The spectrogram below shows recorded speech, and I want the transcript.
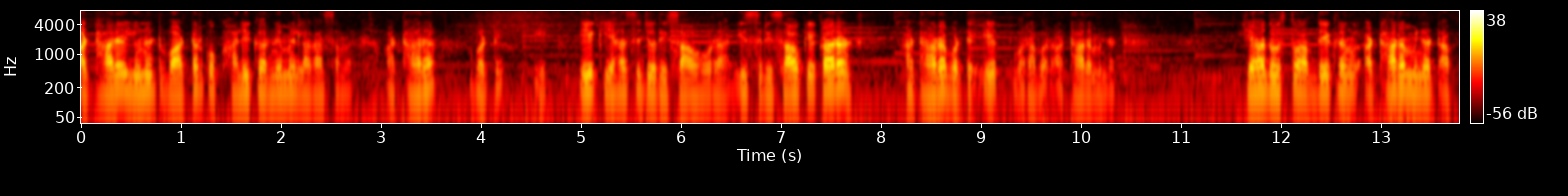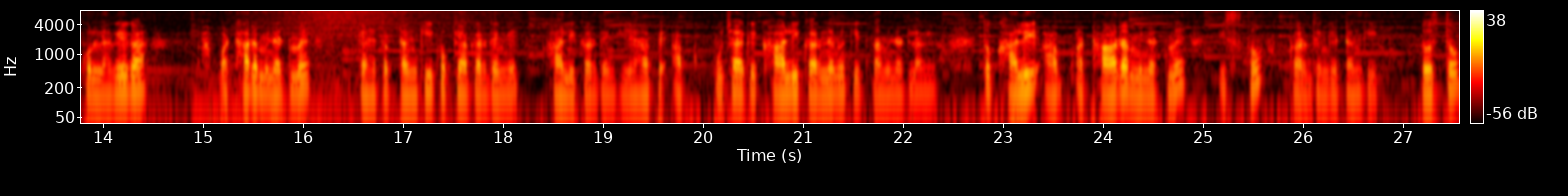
18 यूनिट वाटर को खाली करने में लगा समय। 18 बटे एक। एक यहाँ से जो रिसाव हो रहा है, इस रिसाव के कारण 18 बटे एक बराबर 18 मिनट यहाँ दोस्तों आप देख रहे होंगे 18 मिनट आपको लगेगा। आप 18 मिनट में कहें तो टंकी को क्या कर देंगे? खाली कर देंगे। यहाँ पे आपको पूछा है कि खाली करने में कितना मिनट लगेगा? तो खाली आप 18 मिनट में इसको कर देंगे टंकी को। दोस्तों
